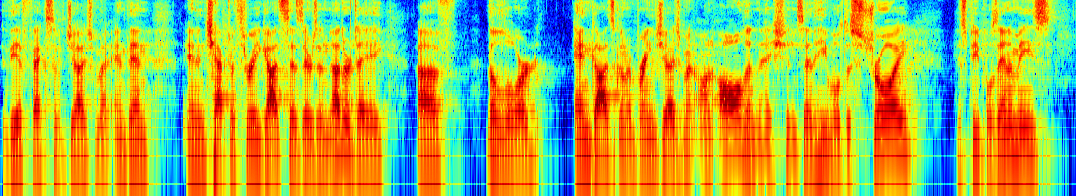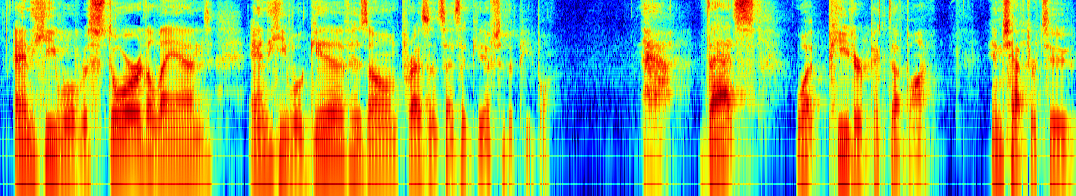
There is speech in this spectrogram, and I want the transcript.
the effects of judgment. And then and in chapter three, God says there's another day of the Lord, and God's going to bring judgment on all the nations, and he will destroy his people's enemies, and he will restore the land, and he will give his own presence as a gift to the people. Now, that's what Peter picked up on in chapter 2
